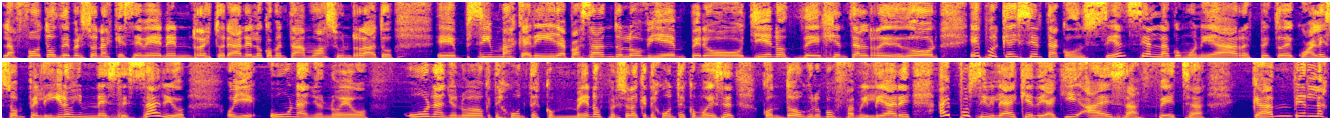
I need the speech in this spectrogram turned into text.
las fotos de personas que se ven en restaurantes, lo comentábamos hace un rato, eh, sin mascarilla, pasándolo bien, pero llenos de gente alrededor. Es porque hay cierta conciencia en la comunidad respecto de cuáles son peligros innecesarios. Oye, un año nuevo, un año nuevo que te juntes con menos personas, que te juntes, como dices, con dos grupos familiares. Hay posibilidades que de aquí a esa fecha cambien las,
